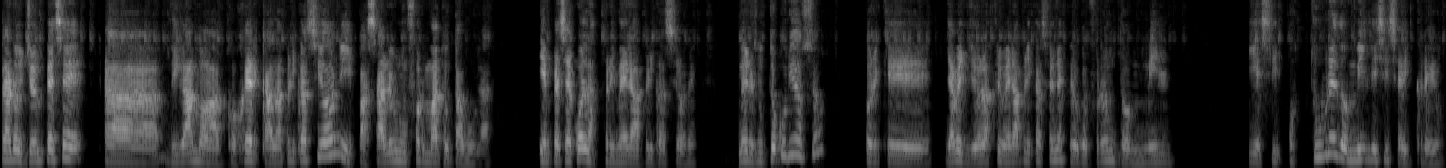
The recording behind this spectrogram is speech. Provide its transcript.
claro, yo empecé a, digamos, a coger cada aplicación y pasarle en un formato tabular. Y empecé con las primeras aplicaciones. Me resultó curioso porque, ya ves, yo las primeras aplicaciones creo que fueron 2000 octubre de 2016, creo.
